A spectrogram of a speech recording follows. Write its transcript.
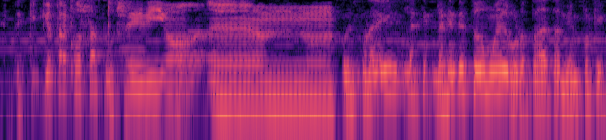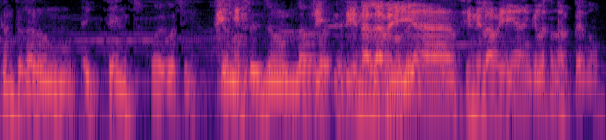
Este, ¿qué, otra cosa sucedió? Em, pues por ahí la, gente estuvo muy alborotada también porque cancelaron Eight Sense o algo así. Yo no sé, yo la, si, si ni la veían, si ni la veían, ¿qué le hacen al pedo?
